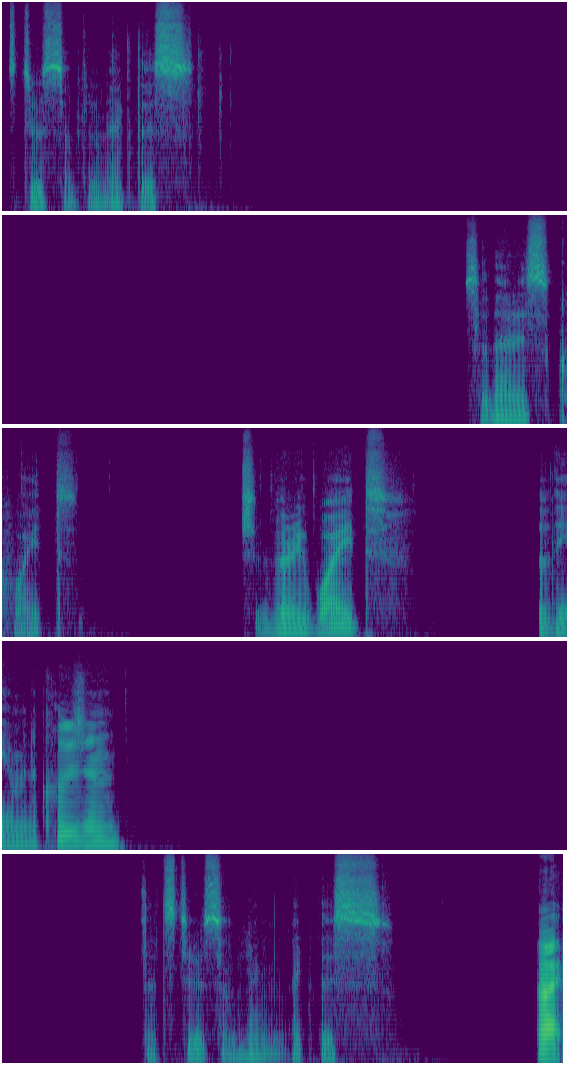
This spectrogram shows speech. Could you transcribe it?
let's do something like this. So that is quite very white of the ambient occlusion. Let's do something like this. Alright,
